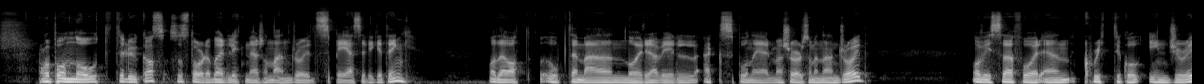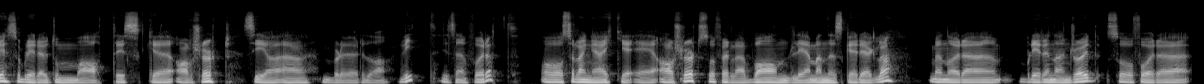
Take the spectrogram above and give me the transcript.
Og på note til Lukas så står det bare litt mer sånn Android-spesifikke ting. Og det var opp til meg når jeg vil eksponere meg sjøl som en Android. Og hvis jeg får en critical injury, så blir det automatisk eh, avslørt, siden jeg blør da hvitt istedenfor rødt. Og så lenge jeg ikke er avslørt, så følger jeg vanlige menneskeregler. Men når jeg blir en Android, så får jeg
